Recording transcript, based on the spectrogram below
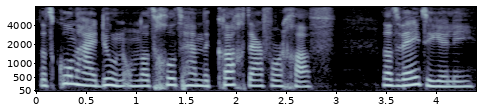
Dat kon hij doen omdat God hem de kracht daarvoor gaf. Dat weten jullie.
